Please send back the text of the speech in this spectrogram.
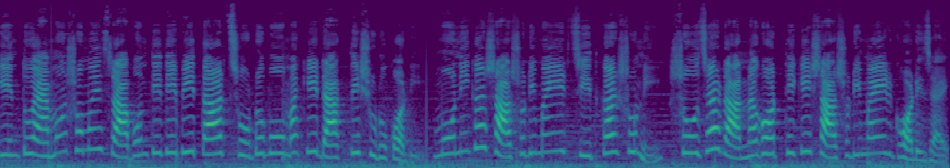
কিন্তু এমন সময় শ্রাবন্তী দেবী তার ছোট বৌমাকে ডাকতে শুরু করে। মনিকা শাশুড়ি মায়ের চিৎকার শুনে সোজা রান্নাঘর থেকে শাশুড়ি মায়ের ঘরে যায়।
